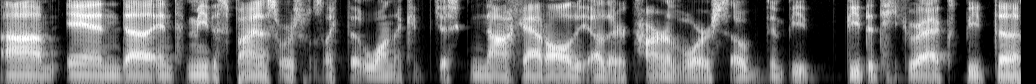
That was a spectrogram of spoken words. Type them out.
um, and uh, and to me the Spinosaurus was like the one that could just knock out all the other carnivores, so beat beat the T Rex, beat the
